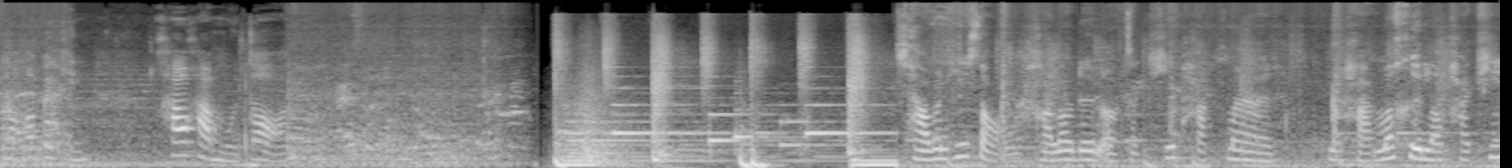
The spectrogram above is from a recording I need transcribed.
เราก็ไปกินข้าวขาหมูต่อเช้าวันที่2นะคะเราเดินออกจากที่พักมา นะคะ เมื่อคืนเราพักที่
